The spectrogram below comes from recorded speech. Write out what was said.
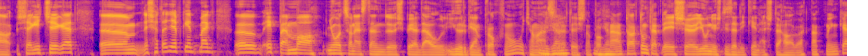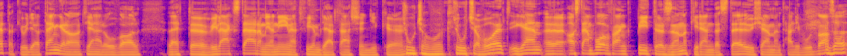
a segítséget. Ö, és hát egyébként meg ö, éppen ma 80 esztendős például Jürgen Prochnow, hogyha már Igen. születésnapoknál Igen. tartunk, tehát és június 10-én este hallgatnak minket, aki ugye a tenger alatt járóval lett világsztár, ami a német filmgyártás egyik csúcsa volt. Csúcsa volt, igen. Aztán Wolfgang Peterson, aki rendezte, ő is elment Hollywoodba. Ez a,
